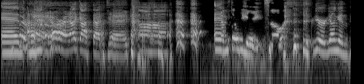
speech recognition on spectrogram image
and okay, uh, all right i got that dick. Uh-huh. And I'm 38, so you're young and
